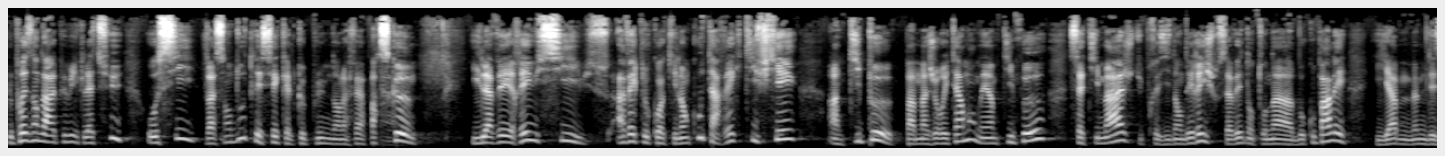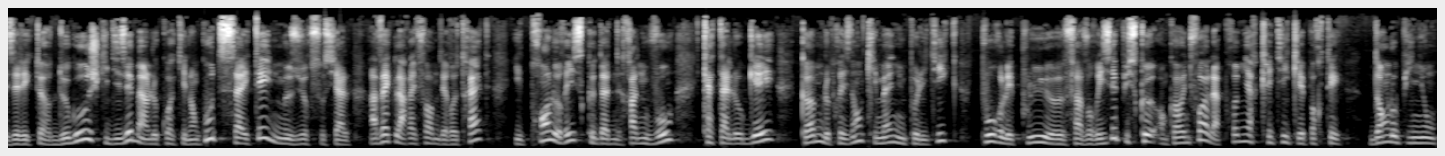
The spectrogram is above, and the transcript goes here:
Le président de la République là-dessus aussi va sans doute laisser quelques plumes dans l'affaire parce que il avait réussi, avec le quoi qu'il en coûte, à rectifier un petit peu, pas majoritairement, mais un petit peu, cette image du président des riches, vous savez, dont on a beaucoup parlé. Il y a même des électeurs de gauche qui disaient, ben, le quoi qu'il en coûte, ça a été une mesure sociale. Avec la réforme des retraites, il prend le risque d'être à nouveau catalogué comme le président qui mène une politique pour les plus euh, favorisés, puisque, encore une fois, la première critique qui est portée dans l'opinion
